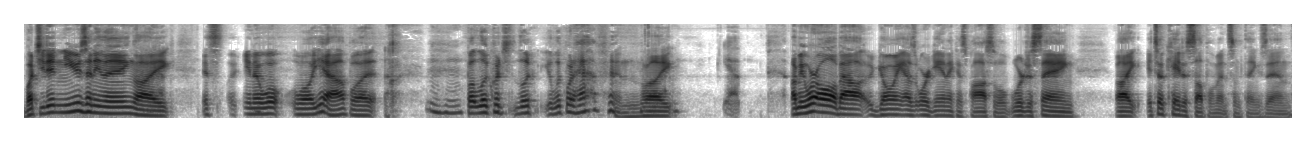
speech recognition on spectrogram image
but you didn't use anything like it's you know well well yeah but Mm-hmm. but look what look look what happened like Yep. I mean we're all about going as organic as possible we're just saying like it's okay to supplement some things in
